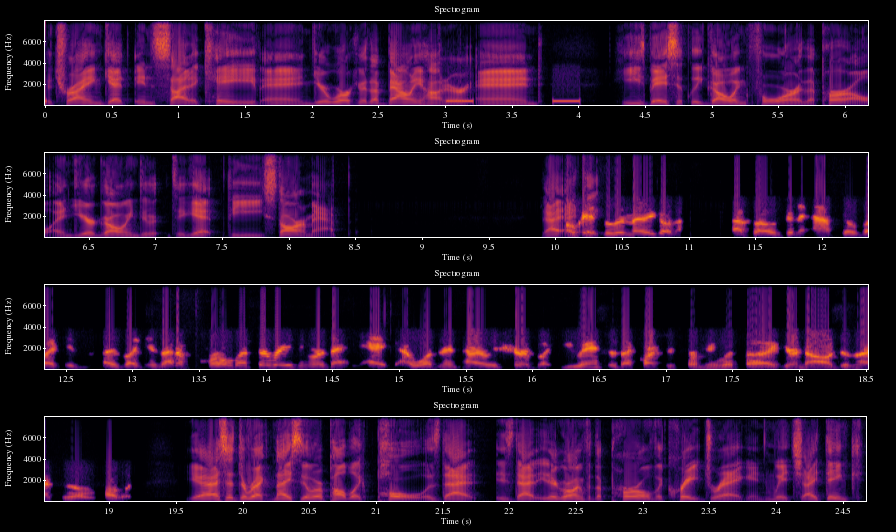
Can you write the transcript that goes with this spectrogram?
to try and get inside a cave, and you're working with a bounty hunter, and he's basically going for the pearl, and you're going to to get the star map. That, okay, so then there you go that's what I was going to ask. I was like, is, I was like, is that a pearl that they're raising or is that an egg? I wasn't entirely sure, but you answered that question for me with uh, your knowledge of the Knights of the Republic. Yeah, that's a direct Knights of the Republic poll. Is that is that they're going for the pearl, the krayt dragon, which I think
